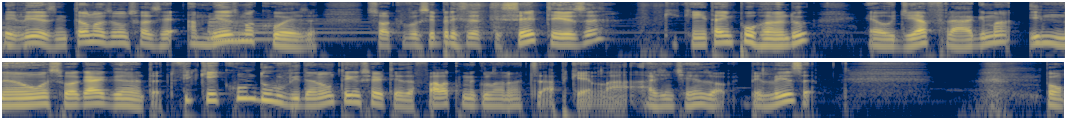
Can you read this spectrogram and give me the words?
Beleza? Então nós vamos fazer a mesma coisa, só que você precisa ter certeza que quem está empurrando é o diafragma e não a sua garganta. Fiquei com dúvida, não tenho certeza. Fala comigo lá no WhatsApp, que é lá a gente resolve, beleza? Bom.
